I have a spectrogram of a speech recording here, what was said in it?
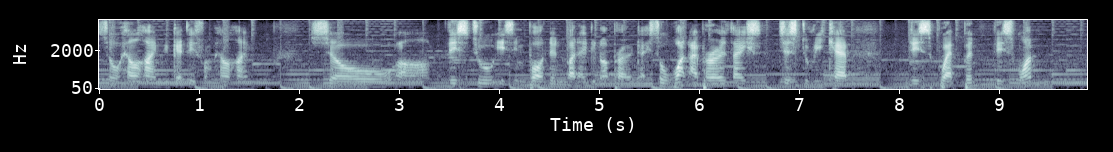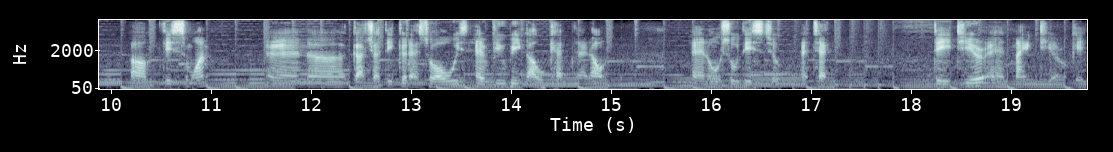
so helheim you get this from helheim. So um, this too is important but I do not prioritize. So what I prioritize just to recap this weapon this one um, this one and uh, gacha ticket. As always every week I will cap that out. And also this two attack day tier and night tier okay?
